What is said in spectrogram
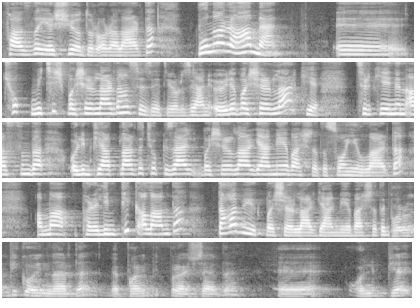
fazla yaşıyordur oralarda. Buna rağmen ee, çok müthiş başarılardan söz ediyoruz. Yani öyle başarılar ki Türkiye'nin aslında olimpiyatlarda çok güzel başarılar gelmeye başladı son yıllarda. Ama paralimpik alanda daha büyük başarılar gelmeye başladı. Paralimpik oyunlarda ve paralimpik branşlarda e, olimpiyat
